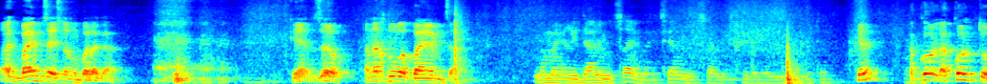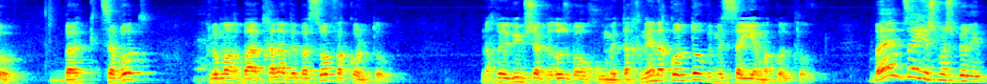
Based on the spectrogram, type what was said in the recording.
רק באמצע יש לנו בלגן. כן, זהו, אנחנו באמצע. גם הירידה למצרים והיציאה למצרים התחילה יותר. כן, הכל, הכל טוב. בקצוות, כלומר בהתחלה ובסוף הכל טוב. אנחנו יודעים שהקדוש ברוך הוא מתכנן הכל טוב ומסיים הכל טוב. באמצע יש משברים.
